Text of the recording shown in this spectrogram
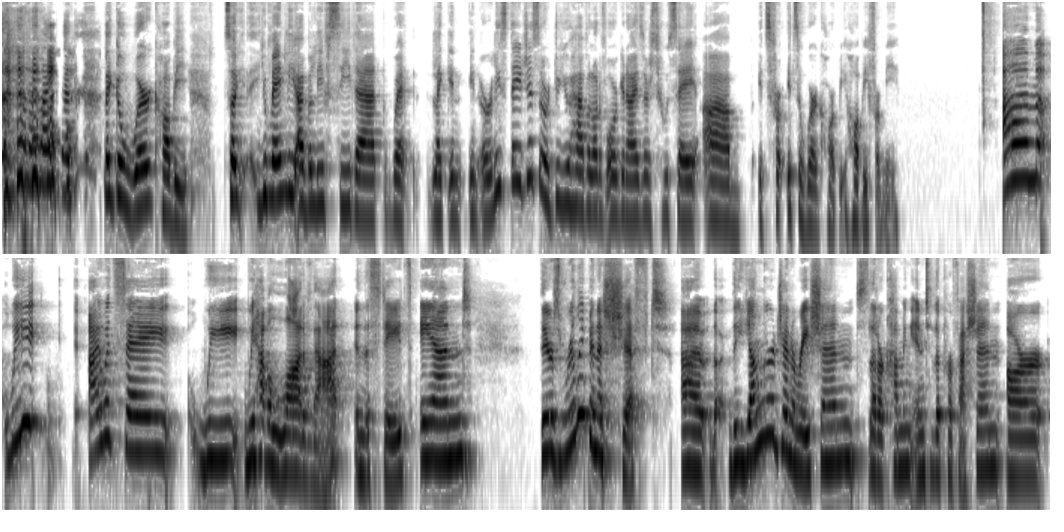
But i like that like a work hobby. So you mainly i believe see that when like in in early stages or do you have a lot of organizers who say um it's for it's a work hobby hobby for me um we i would say we we have a lot of that in the states and there's really been a shift. Uh, the, the younger generations that are coming into the profession are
